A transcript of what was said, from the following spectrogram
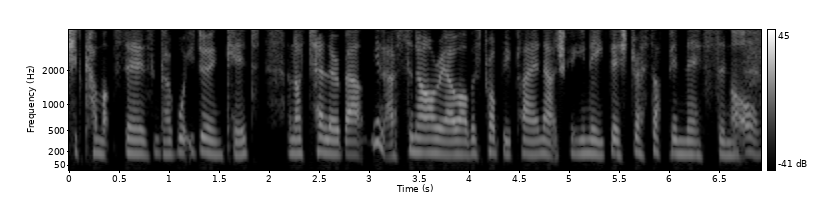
She'd come upstairs and go, What you doing, kid? And I'd tell her about, you know, a scenario I was probably playing out. She'd go, You need this, dress up in this. And Oh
